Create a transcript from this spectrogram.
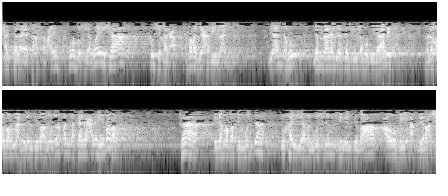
حتى لا يتأخر عليه هو بالخيار وإن شاء فسخ العقد فرجع في ماله. لأنه لما لم يلتزم له بذلك فلو أمرناه بالانتظار مطلقا لكان عليه ضرر. فإذا مضت المدة يخير المسلم في الانتظار أو في أخذ رأس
